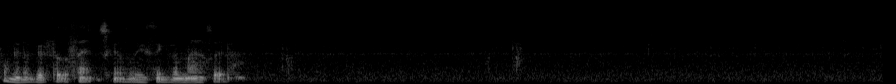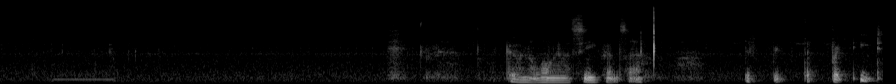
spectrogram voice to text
probably not good for the fence because these things are massive. going along in a sequence there. Left, right, left, eat.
